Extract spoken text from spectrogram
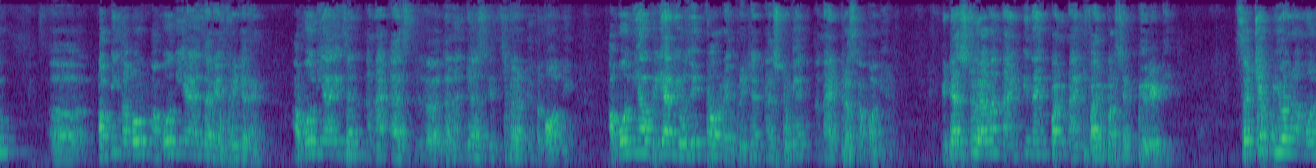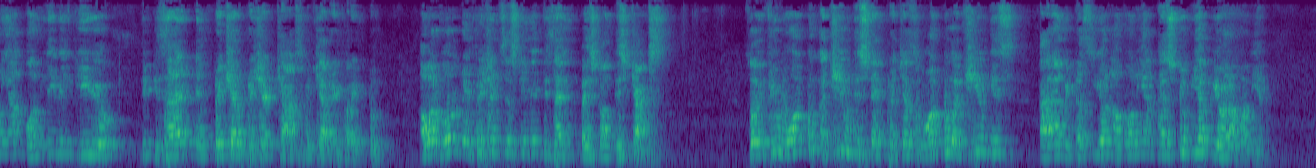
uh, talking about ammonia as a refrigerant, ammonia is an as uh, Dhananjay inspired in the morning. Ammonia we are using for refrigerant has to be a nitrous ammonia. It has to have a 99.95% purity. Such a pure ammonia only will give you the desired temperature pressure charts which you are referring to. Our whole refrigerant system is designed based on these charts. So if you want to achieve these temperatures, want to achieve these parameters, your ammonia has to be a pure ammonia.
